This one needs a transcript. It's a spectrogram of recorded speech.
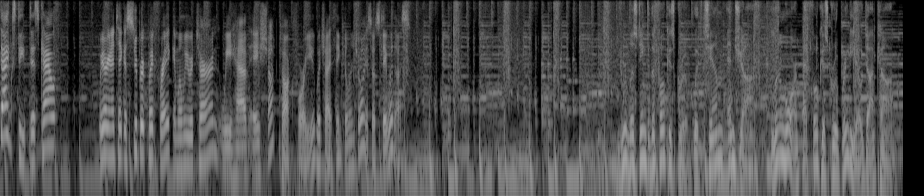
Thanks, deep discount. We are going to take a super quick break, and when we return, we have a shop talk for you, which I think you'll enjoy. So stay with us. You're listening to The Focus Group with Tim and John. Learn more at focusgroupradio.com.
